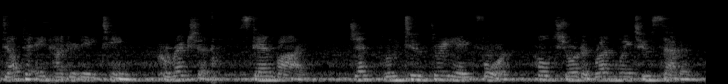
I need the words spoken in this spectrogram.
Delta 818, correction, stand by. JetBlue 2384, hold short of runway 27.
